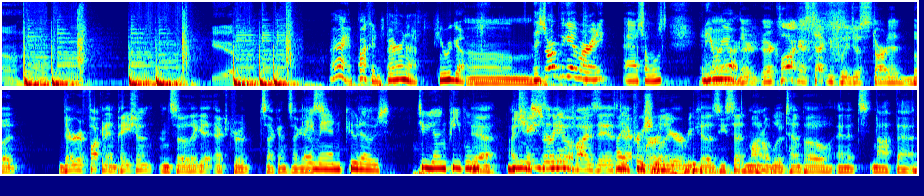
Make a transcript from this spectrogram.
Uh. Yeah. All right, fucking fair enough. Here we go. Um, they started the game already, assholes, and here we are. Their, their clock has technically just started, but they're fucking impatient, and so they get extra seconds, I guess. Hey guess. man, kudos. Two young people. Yeah, I being changed the name of Isaiah's deck from appreciate it. earlier because he said mono blue tempo, and it's not that.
